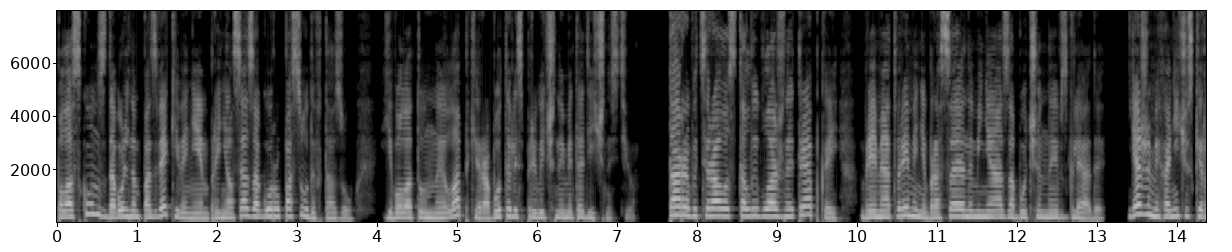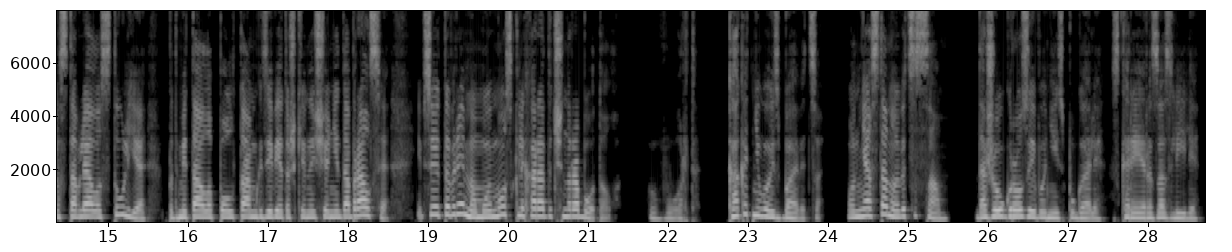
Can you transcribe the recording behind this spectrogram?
Полоскун с довольным позвякиванием принялся за гору посуды в тазу. Его латунные лапки работали с привычной методичностью. Тара вытирала столы влажной тряпкой, время от времени бросая на меня озабоченные взгляды. Я же механически расставляла стулья, подметала пол там, где Ветошкин еще не добрался, и все это время мой мозг лихорадочно работал. Ворд. Как от него избавиться? Он не остановится сам. Даже угрозы его не испугали, скорее разозлили.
